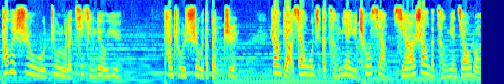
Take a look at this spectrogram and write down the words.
他为事物注入了七情六欲，探出事物的本质。让表象物质的层面与抽象形而上的层面交融，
